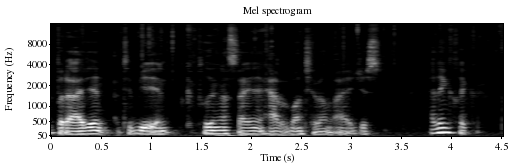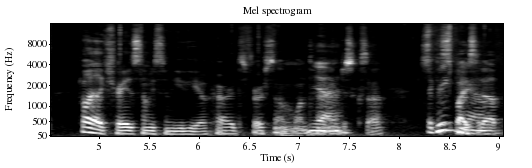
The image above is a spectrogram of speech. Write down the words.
But I didn't to be completely honest, I didn't have a bunch of them. I just I think like probably like traded somebody some Yu-Gi-Oh cards for some one time Yeah. just cuz I like Speaking spice it up.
